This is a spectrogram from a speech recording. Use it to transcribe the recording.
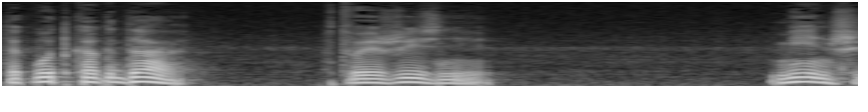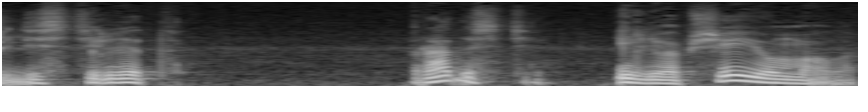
Так вот, когда в твоей жизни меньше 10 лет радости, или вообще ее мало,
